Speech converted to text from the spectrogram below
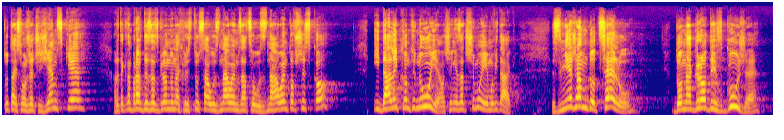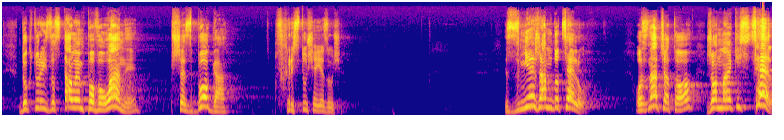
tutaj są rzeczy ziemskie, ale tak naprawdę ze względu na Chrystusa uznałem, za co uznałem to wszystko. I dalej kontynuuje, on się nie zatrzymuje i mówi tak. Zmierzam do celu, do nagrody w górze, do której zostałem powołany przez Boga w Chrystusie Jezusie. Zmierzam do celu. Oznacza to, że on ma jakiś cel.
